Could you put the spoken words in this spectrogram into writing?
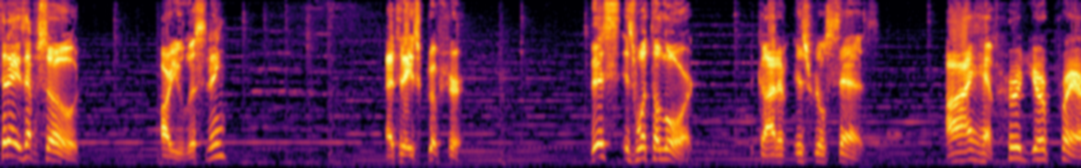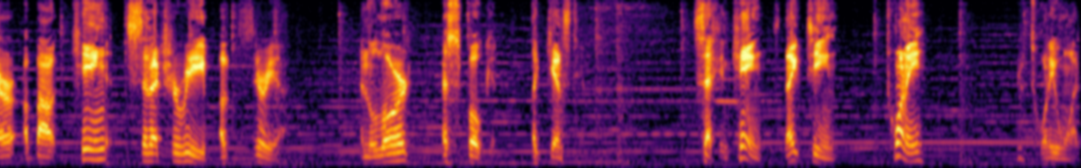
Today's episode Are you listening? And today's scripture This is what the Lord, the God of Israel, says I have heard your prayer about King Sennacherib of Syria, and the Lord has spoken against him. 2 Kings 19 20 through 21.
